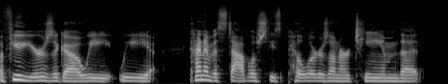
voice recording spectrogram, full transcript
a few years ago, we we kind of established these pillars on our team that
